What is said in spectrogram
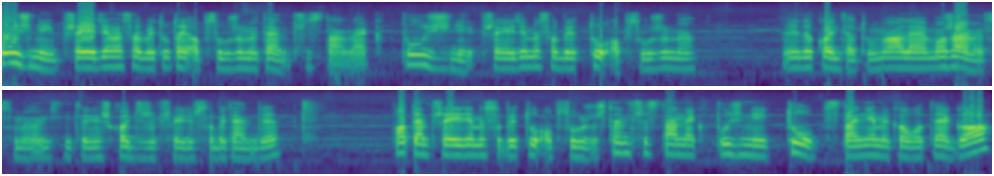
Później przejedziemy sobie tutaj, obsłużymy ten przystanek. Później przejedziemy sobie tu, obsłużymy. No nie do końca tu, no ale możemy w sumie, no nic mi to nie szkodzi, że przejedziesz sobie tędy. Potem przejedziemy sobie tu, obsłużysz ten przystanek. Później tu staniemy koło tego.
